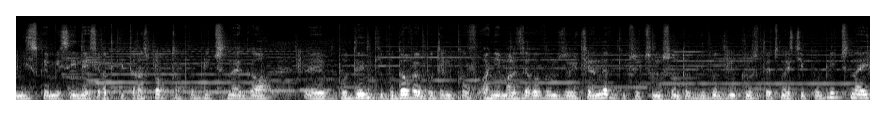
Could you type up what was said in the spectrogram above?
niskoemisyjne środki transportu publicznego, y, budynki, budowę budynków o niemal zerowym zużyciu energii, przy czym muszą to być budynki użyteczności publicznej.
